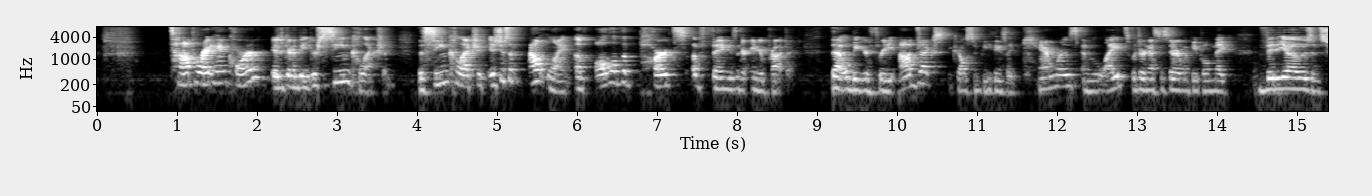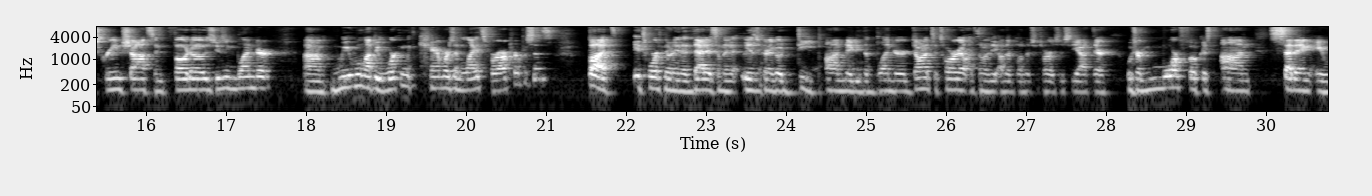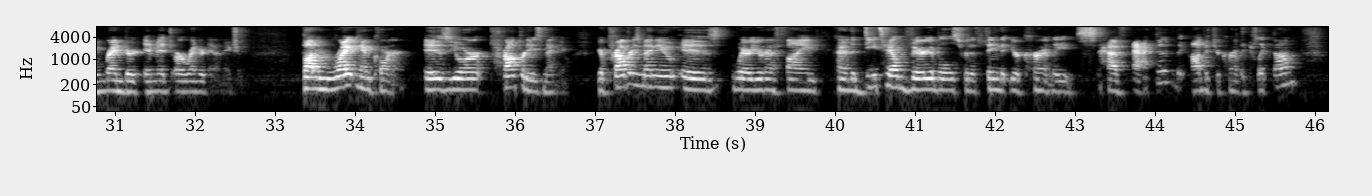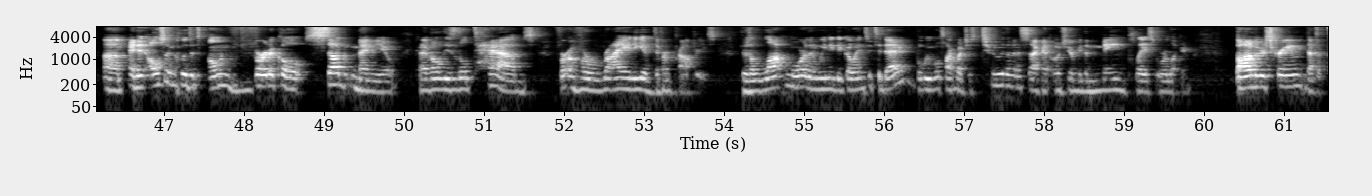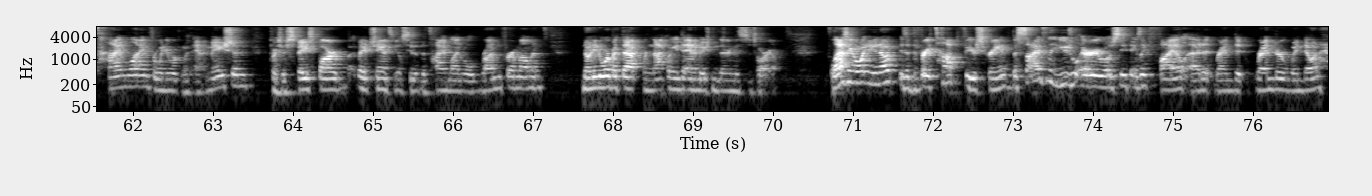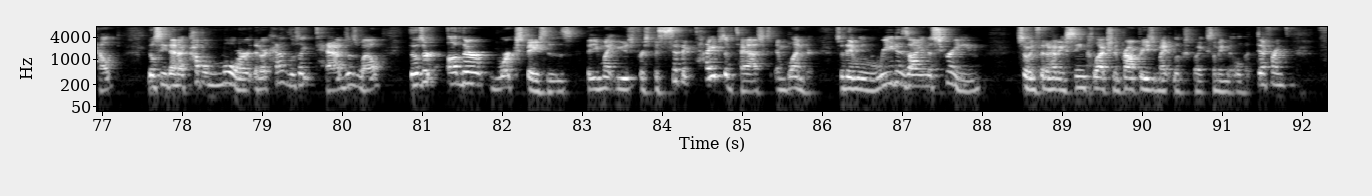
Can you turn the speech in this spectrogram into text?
Top right-hand corner is going to be your scene collection. The scene collection is just an outline of all of the parts of things that are in your project. That will be your 3D objects. It could also be things like cameras and lights, which are necessary when people make videos and screenshots and photos using Blender. Um, we will not be working with cameras and lights for our purposes, but it's worth noting that that is something that is going to go deep on maybe the Blender donut tutorial and some of the other Blender tutorials you see out there, which are more focused on setting a rendered image or a rendered animation. Bottom right-hand corner is your properties menu. Your properties menu is where you're going to find kind of the detailed variables for the thing that you're currently have active, the object you're currently clicked on. Um, and it also includes its own vertical sub menu kind of all these little tabs for a variety of different properties. There's a lot more than we need to go into today, but we will talk about just two of them in a second, which are going to be the main place where we're looking. Bottom of your screen, that's a timeline for when you're working with animation. Press your space bar by chance, and you'll see that the timeline will run for a moment. No need to worry about that. We're not going into animation during this tutorial. The last thing I want you to note is at the very top of your screen, besides the usual area where you'll see things like File, Edit, Render, render Window, and Help, You'll see then a couple more that are kind of looks like tabs as well. Those are other workspaces that you might use for specific types of tasks in Blender. So they will redesign the screen. So instead of having scene collection properties, you might look like something a little bit different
